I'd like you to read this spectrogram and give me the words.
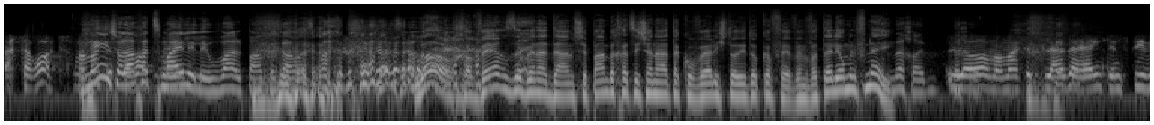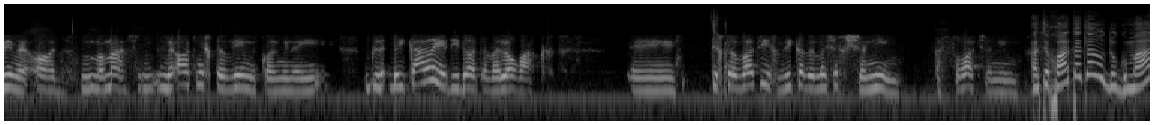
עשרות, ממש עשרות. אני שולחת סמיילי ליובל פעם בכמה זמן. לא, חבר זה בן אדם שפעם בחצי שנה אתה קובע לשתות איתו קפה ומבטל יום לפני. נכון. לא, ממש אצלה זה היה אינטנסיבי מאוד, ממש. מאות מכתבים מכל מיני, בעיקר לידידות, אבל לא רק. אה, תכתובות שהיא החזיקה במשך שנים. עשרות שנים. את יכולה לתת לנו דוגמה,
